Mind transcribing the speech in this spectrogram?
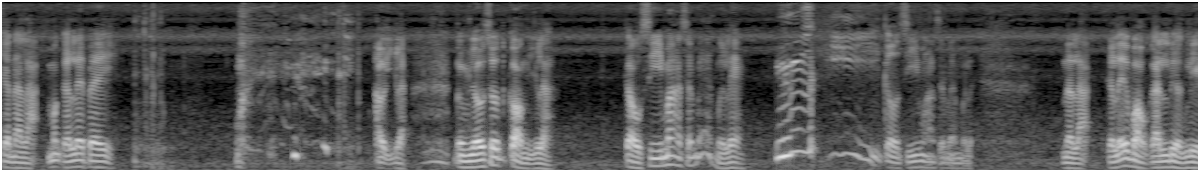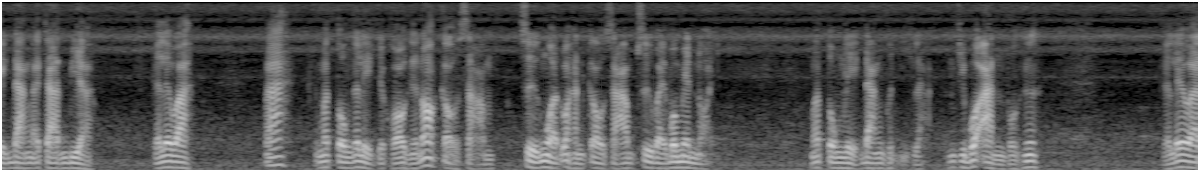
กันนั่นละมันก็เลยไป เอาอีกละนมเยาสดกล่องอีกละเก่าซีมาใช่ไหมมือแรงเก่าซีมาใช่ไหมมือแรงนั่นแหละก็เลยบอกกันเรื่องเหล็กดังอาจารย์เบียร์ก็เลยว่าป้ามาตรงกับเหล็กจะของเห็นนอกเก่าสามซื้องวดว่าหันเก่าสามซื้อใบบ่แม่นหน่อย มาตรงเหล็กดังเพิ่นอีกละมันจีบ่อันผมเฮ้ก็เลยว่า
